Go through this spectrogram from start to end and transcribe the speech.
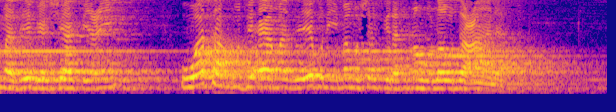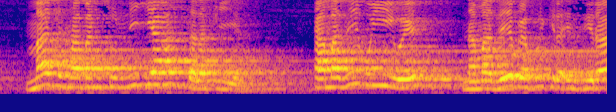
مذهب يا شافعي watakuje aya madhehebu ni Imam Shafi rahimahullah ta'ala madhhaban sunniya salafia amadhehebu yiwe na madhehebu ya kurikira inzira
